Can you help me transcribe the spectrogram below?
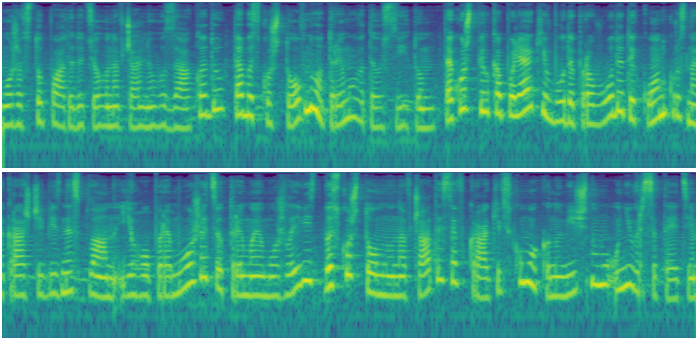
може вступати до цього навчального закладу та безкоштовно отримувати освіту. Також спілка поляків буде проводити конкурс на кращий бізнес-план. Його переможець отримає можливість безкоштовно навчатися в Краківському економічному університеті.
